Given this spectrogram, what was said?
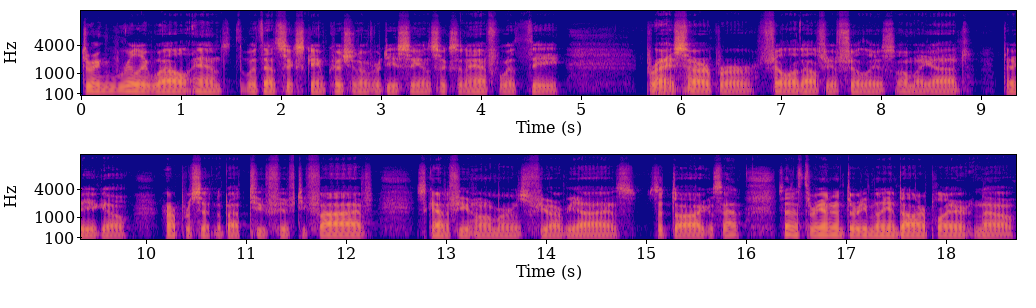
doing really well, and with that six-game cushion over DC and six and a half with the Bryce Harper Philadelphia Phillies. Oh my God, there you go. Harper's hitting about 255. He's got a few homers, a few RBIs. It's a dog. Is that is that a 330 million dollar player? No,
